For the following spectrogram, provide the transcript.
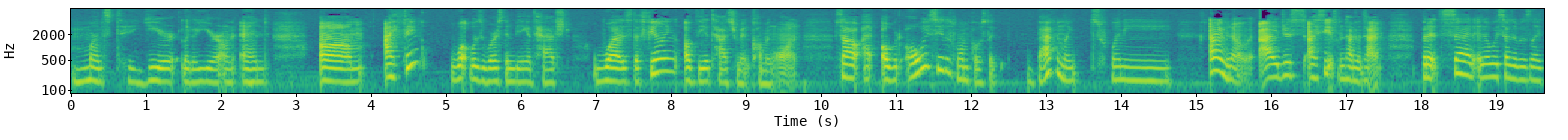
months to year, like a year on end. Um, I think what was worse than being attached was the feeling of the attachment coming on. So I, I would always see this one post like back in like 20 I don't even know. I just I see it from time to time. But it said it always says it was like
